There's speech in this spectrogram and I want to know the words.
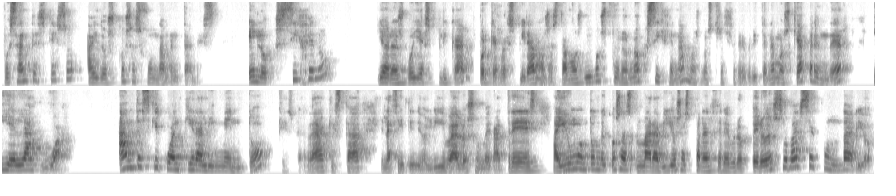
Pues antes que eso hay dos cosas fundamentales. El oxígeno, y ahora os voy a explicar, porque respiramos, estamos vivos, pero no oxigenamos nuestro cerebro y tenemos que aprender, y el agua. Antes que cualquier alimento, que es verdad que está el aceite de oliva, los omega 3, hay un montón de cosas maravillosas para el cerebro, pero eso va secundario.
